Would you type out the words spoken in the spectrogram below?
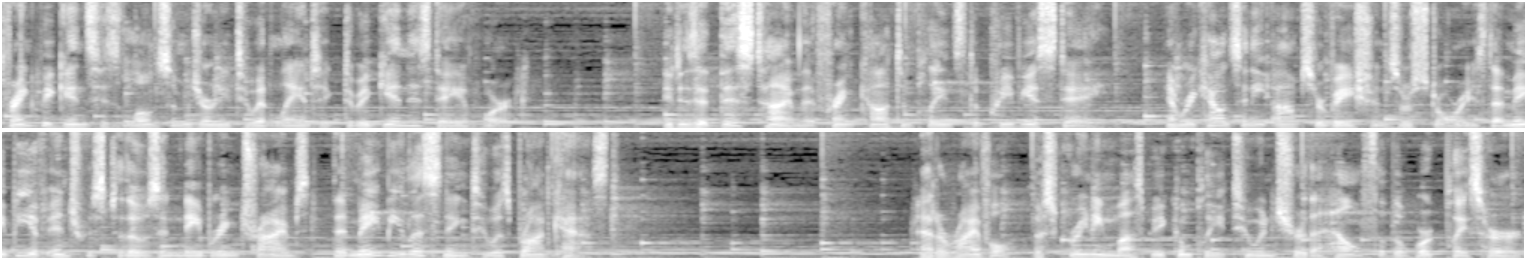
Frank begins his lonesome journey to Atlantic to begin his day of work. It is at this time that Frank contemplates the previous day and recounts any observations or stories that may be of interest to those in neighboring tribes that may be listening to his broadcast. At arrival, a screening must be complete to ensure the health of the workplace herd.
